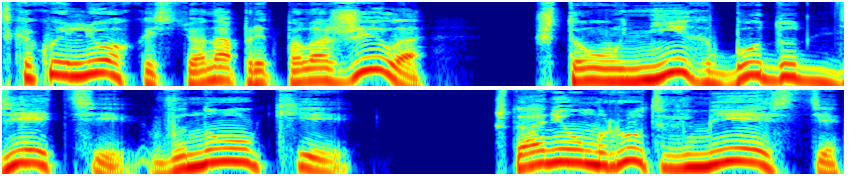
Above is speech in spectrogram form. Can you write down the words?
С какой легкостью она предположила, что у них будут дети, внуки, что они умрут вместе,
